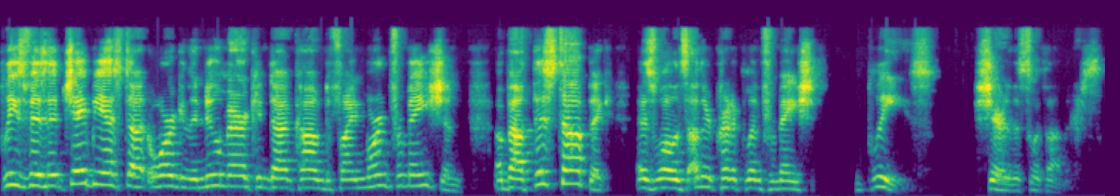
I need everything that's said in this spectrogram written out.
Please visit jbs.org and thenewamerican.com to find more information about this topic as well as other critical information. Please share this with others.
